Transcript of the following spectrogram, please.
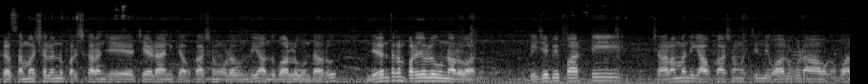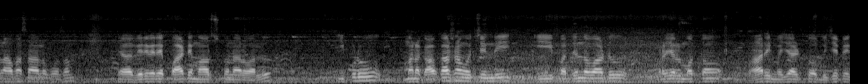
ఇక్కడ సమస్యలను పరిష్కారం చే చేయడానికి అవకాశం కూడా ఉంది అందుబాటులో ఉంటారు. నిరంతరం ప్రజలు ఉన్నారు వాళ్ళు. బీజేపీ పార్టీ చాలామందికి అవకాశం వచ్చింది వాళ్ళు కూడా అవ- వాళ్ళ అవసరాల కోసం వేరే వేరే పార్టీ మార్చుకున్నారు వాళ్ళు. ఇప్పుడు మనకు అవకాశం వచ్చింది ఈ పద్దెనిమిది వార్డు ప్రజలు మొత్తం భారీ మెజారిటీతో బీజేపీ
